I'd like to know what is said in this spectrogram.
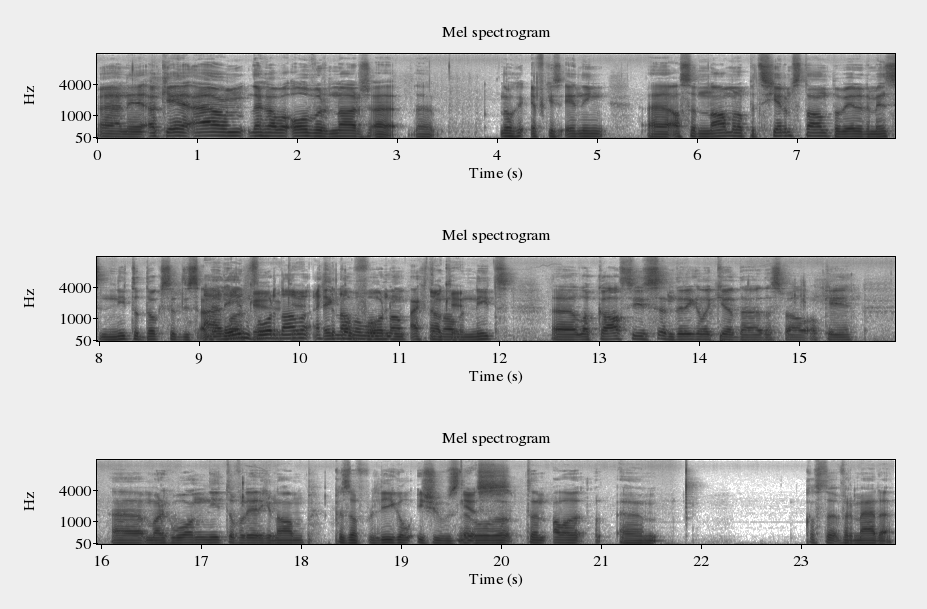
Ah, nee, oké. ehm, dan gaan we over naar... eh, nog even één ding. Eh, als er namen op het scherm staan, proberen de mensen niet te doxen. Dus alleen, Alleen maar voornamen, oké. achternamen voornaam, niet. achternamen niet. Eh, locaties en dergelijke, dat, dat is wel oké. Eh, maar gewoon niet de volledige naam, because of legal issues. Dat Yes. willen we ten alle ehm, kosten vermijden.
